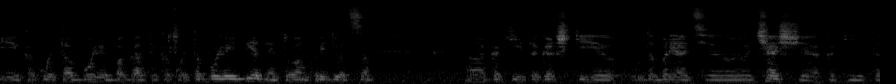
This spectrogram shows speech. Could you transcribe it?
и, какой-то более богатый, какой-то более бедный, то вам придется а, какие-то горшки удобрять э, чаще, а какие-то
